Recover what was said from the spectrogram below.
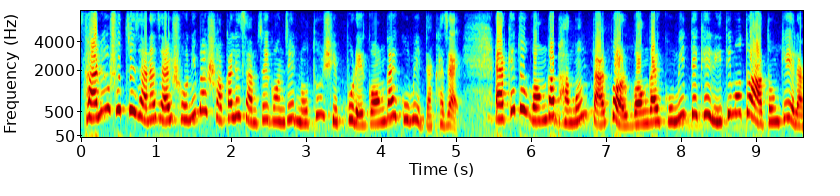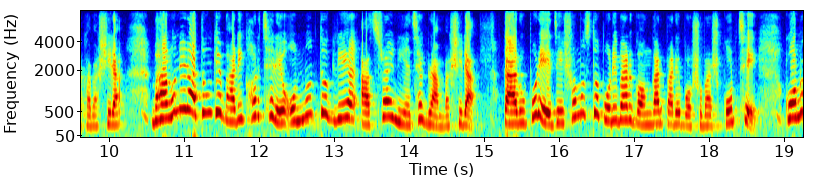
স্থানীয় সূত্রে জানা যায়, শনিবার সকালে শামসেরগঞ্জের নতুন শিবপুরে গঙ্গায় কুমির দেখা যায়। একে তো গঙ্গা ভাঙন, তারপর গঙ্গায় কুমির দেখে রীতিমতো আতঙ্কে এলাকাবাসীরা। ভাঙনের আতঙ্কে বাড়িঘর ছেড়ে অন্যত্র গৃহে আশ্রয় নিয়েছে গ্রামবাসীরা। তার উপরে যে সমস্ত পরিবার গঙ্গার পারে বসবাস করছে, কোনো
